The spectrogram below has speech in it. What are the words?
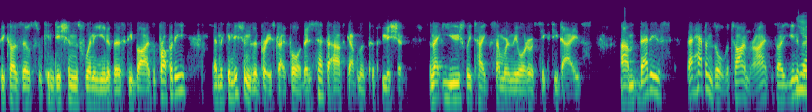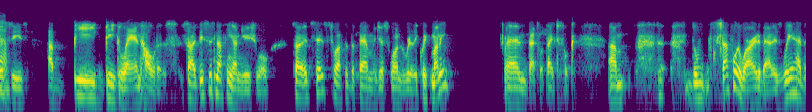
because there were some conditions when a university buys a property, and the conditions are pretty straightforward. They just have to ask government for permission, and that usually takes somewhere in the order of 60 days. Um, that is that happens all the time, right? So universities yeah. are big, big landholders. So this is nothing unusual. So it says to us that the family just wanted really quick money, and that's what they took. Um, the stuff we're worried about is we had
